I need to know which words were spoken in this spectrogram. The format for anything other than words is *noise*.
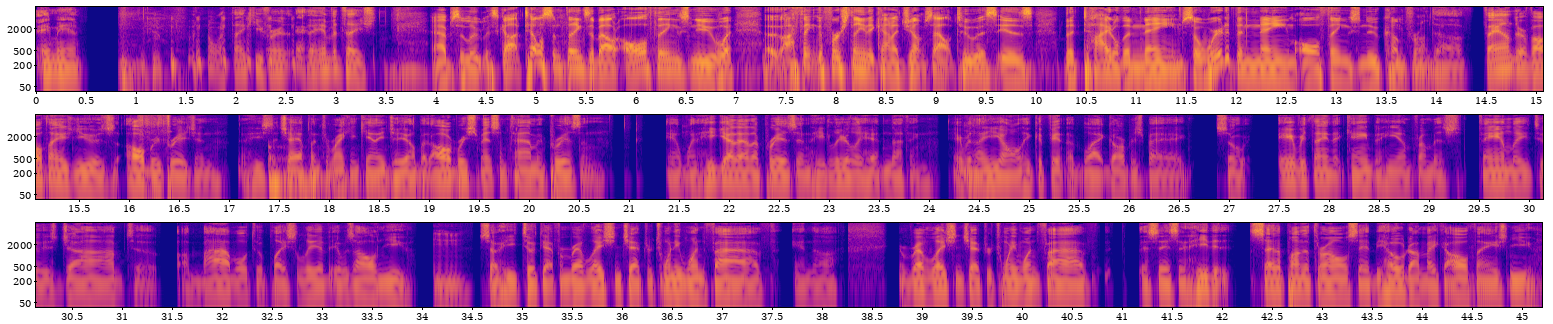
Amen. *laughs* well, thank you for the invitation. Absolutely, Scott. Tell us some things about all things new. What uh, I think the first thing that kind of jumps out to us is the title, the name. So, where did the name All Things New come from? The founder of All Things New is Aubrey Pridgeon. He's the chaplain to Rankin County Jail, but Aubrey spent some time in prison. And when he got out of prison, he literally had nothing. Everything he owned, he could fit in a black garbage bag. So everything that came to him from his family to his job to a Bible to a place to live, it was all new. Mm-hmm. So he took that from Revelation chapter 21 5. And uh, in Revelation chapter 21 5, it says, that he that sat upon the throne said, Behold, I make all things new.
